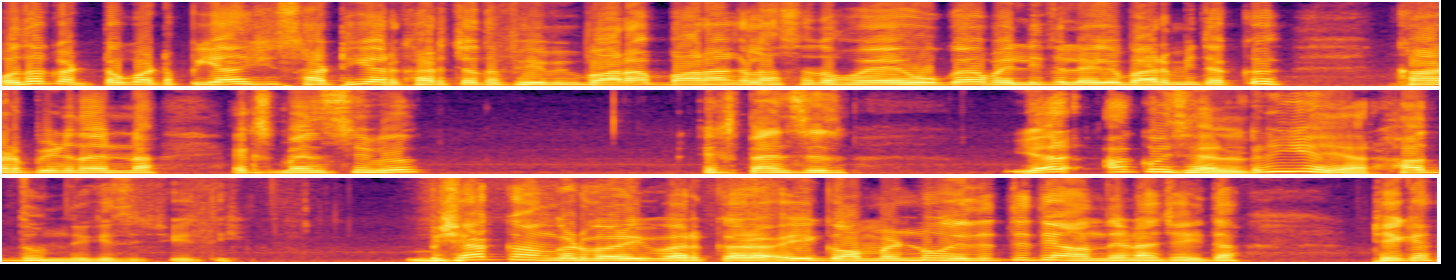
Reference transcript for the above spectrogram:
ਉਹਦਾ ਘੱਟੋ ਘੱਟ 50 60000 ਖਰਚਾ ਤਾਂ ਫੇਰ ਵੀ 12 12 ਕਲਾਸਾਂ ਦਾ ਹੋਇਆ ਹੋਊਗਾ ਪਹਿਲੀ ਤੋਂ ਲੈ ਕੇ 12ਵੀਂ ਤੱਕ ਖਾਣ ਪੀਣ ਦਾ ਇੰਨਾ ਐਕਸਪੈਂਸਿਵ ਐਕਸਪੈਂਸਿਸ ਯਾਰ ਆ ਕੋਈ ਸੈਲਰੀ ਹੈ ਯਾਰ ਹੱਦ ਹੁੰਦੀ ਕਿਸੇ ਚੀਜ਼ ਦੀ। ਬਿਸ਼ੱਕ ਆਂਗਣਵਾੜੀ ਵਰਕਰ ਇਹ ਗਵਰਨਮੈਂਟ ਨੂੰ ਇਹਦੇ ਤੇ ਧਿਆਨ ਦੇਣਾ ਚਾਹੀਦਾ। ਠੀਕ ਹੈ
